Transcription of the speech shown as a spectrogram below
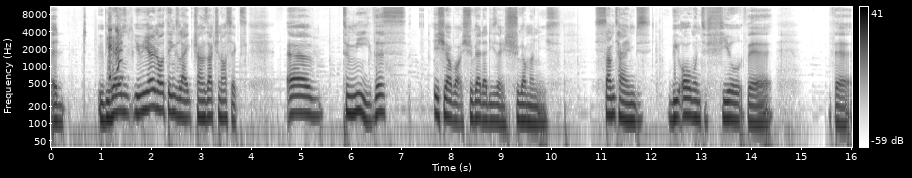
And you'll be And hearing you'll be hearing all things like transactional sex. Um, to me, this issue about sugar daddies and sugar mummies, sometimes we all want to feel the the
